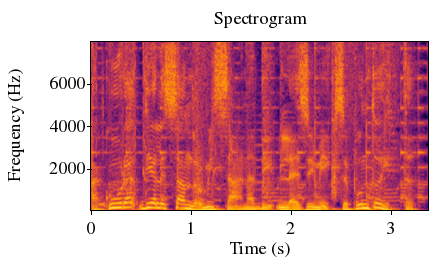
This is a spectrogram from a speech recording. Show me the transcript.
A cura di Alessandro Missana di lesimix.it.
